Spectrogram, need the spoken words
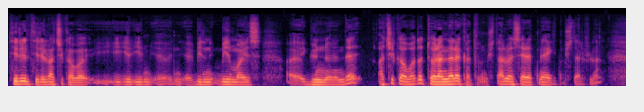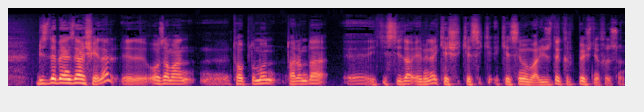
tiril tiril açık hava 1 Mayıs e, günlerinde açık havada törenlere katılmışlar ve seyretmeye gitmişler filan. Bizde benzer şeyler e, o zaman toplumun tarımda e, istihdam emine kesimi var. Yüzde 45 nüfusun.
